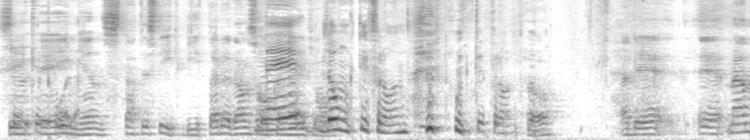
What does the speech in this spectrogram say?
s- Du säker är på ingen statistikbitare, den saken är Nej, klar. långt ifrån. långt ifrån. Ja. Ja, det, eh, men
